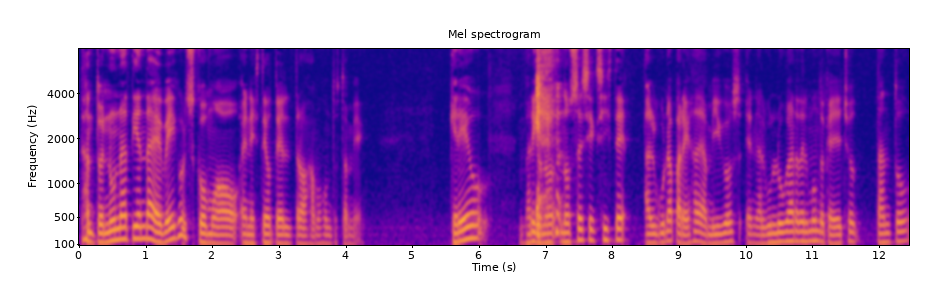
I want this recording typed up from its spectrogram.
tanto en una tienda de bagels como en este hotel trabajamos juntos también. Creo, Marico, no, no sé si existe alguna pareja de amigos en algún lugar del mundo que haya hecho tanto como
